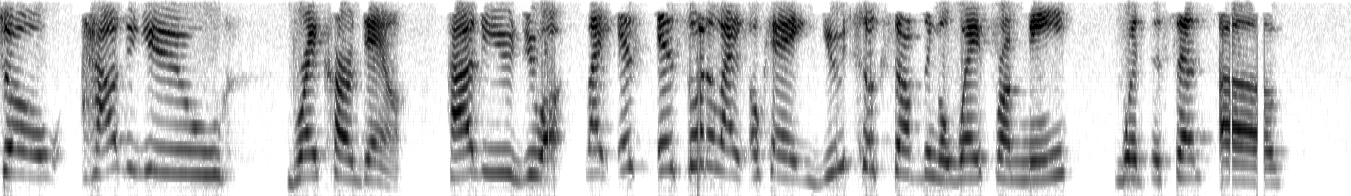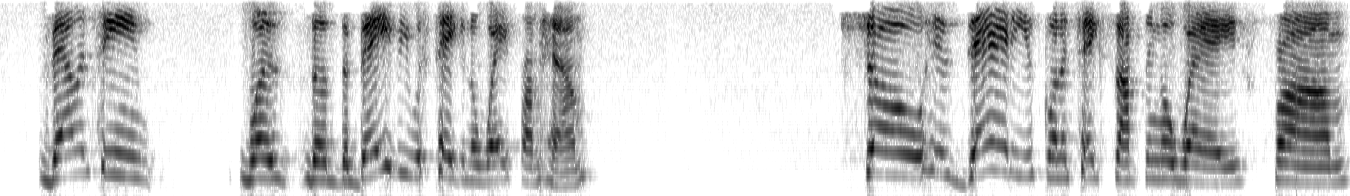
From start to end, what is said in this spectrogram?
So how do you break her down? How do you do like it's it's sort of like okay, you took something away from me with the sense of Valentine was the the baby was taken away from him. So his daddy is going to take something away from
